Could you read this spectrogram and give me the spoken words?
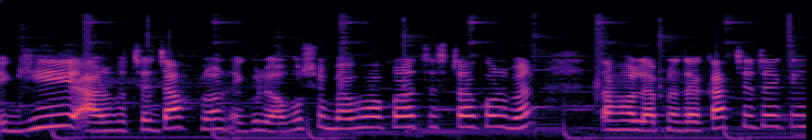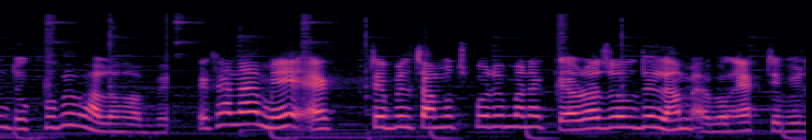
এই ঘি আর হচ্ছে জাফলন, এগুলি অবশ্যই ব্যবহার করার চেষ্টা করবেন, তাহলে আপনাদের কাচ্চিটা কিন্তু খুবই ভালো হবে। এখানে আমি এক টেবিল চামচ পরিমাণে কেওড়া জল দিলাম এবং এক টেবিল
